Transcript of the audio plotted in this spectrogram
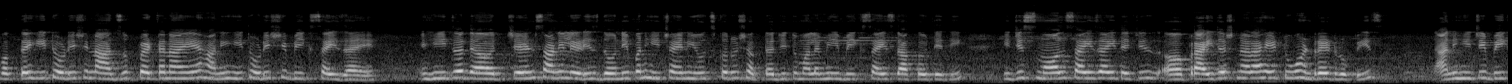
फक्त ही थोडीशी नाजूक पॅटर्न आहे आणि ही थोडीशी बिग साईज आहे. ही जर जेंट्स आणि लेडीज दोन्ही पण ही चैन यूज करू शकता जी तुम्हाला मी बिग साईज दाखवते ती. ही जी स्मॉल साईज आहे त्याची प्राईज असणार आहे टू हंड्रेड रुपीज आणि ही जी बिग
